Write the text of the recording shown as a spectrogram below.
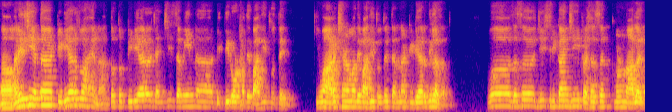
अनिलजी आता टीडीआर जो आहे ना तो तो टीडीआर ज्यांची जमीन डीपी रोडमध्ये बाधित होते किंवा आरक्षणामध्ये बाधित होते त्यांना टीडीआर दिला जातो. व जसं जी श्रीकांतजी प्रशासक म्हणून आलं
